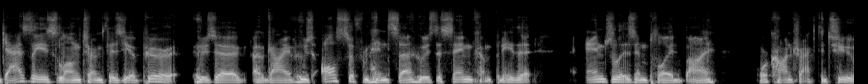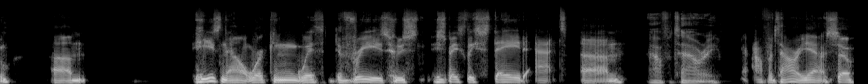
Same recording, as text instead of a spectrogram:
Gasly's long-term physio Pure, who's a, a guy who's also from Hintsa, who is the same company that Angela is employed by or contracted to. Um, he's now working with De Vries, who's he's basically stayed at um, Alpha Tauri. Alpha Tower. Yeah, so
